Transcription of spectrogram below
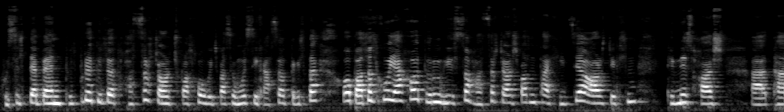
хүсэлтэй байна. Төлбөрөө төлөөд хоцорч орж болох уу гэж бас хүмүүс их асуудаг л да. Өө бололгүй яах вэ? Төрөө хэлсэн хоцорч орж болно. Та хизээ орж эхлэн тэрнээс хойш та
